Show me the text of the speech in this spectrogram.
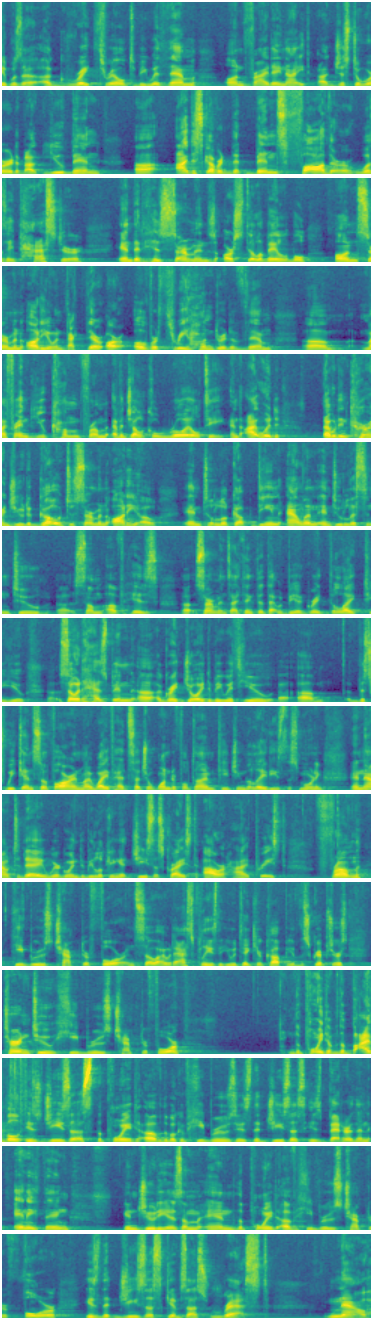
it was a, a great thrill to be with them on Friday night. Uh, just a word about you, Ben. Uh, I discovered that Ben's father was a pastor and that his sermons are still available on sermon audio. In fact, there are over 300 of them. Um, my friend, you come from evangelical royalty, and I would, I would encourage you to go to sermon audio and to look up Dean Allen and to listen to uh, some of his uh, sermons. I think that that would be a great delight to you. Uh, so it has been uh, a great joy to be with you uh, um, this weekend so far, and my wife had such a wonderful time teaching the ladies this morning. And now today we're going to be looking at Jesus Christ, our high priest, from Hebrews chapter 4. And so I would ask, please, that you would take your copy of the scriptures, turn to Hebrews chapter 4 the point of the Bible is Jesus. The point of the book of Hebrews is that Jesus is better than anything in Judaism. And the point of Hebrews chapter 4 is that Jesus gives us rest. Now,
